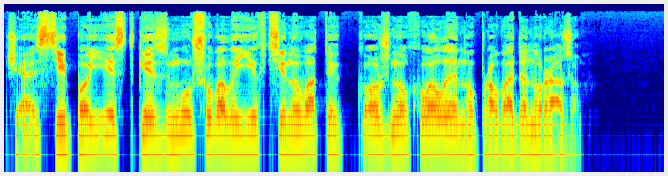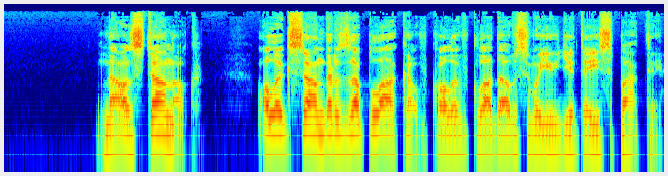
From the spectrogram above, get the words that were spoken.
Часті поїздки змушували їх цінувати кожну хвилину, проведену разом. Наостанок Олександр заплакав, коли вкладав своїх дітей спати.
